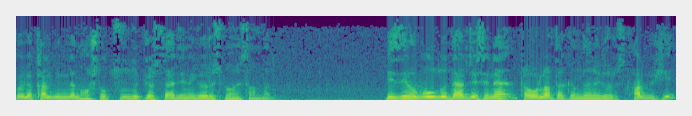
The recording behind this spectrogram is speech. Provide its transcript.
böyle kalbinden hoşnutsuzluk gösterdiğini görürsün o insanların. Bizi mi buldu dercesine tavırlar takındığını görürsün. Halbuki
